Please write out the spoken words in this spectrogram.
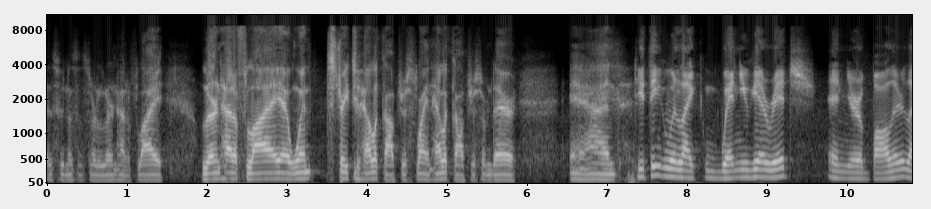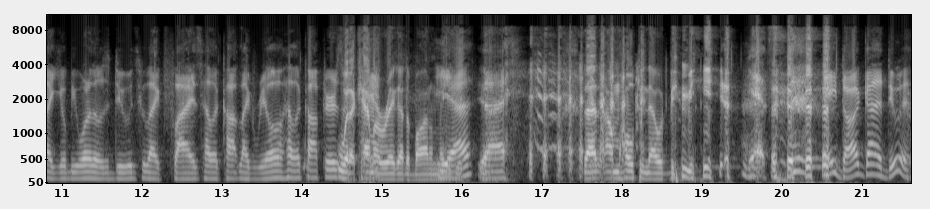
as soon as I started learning how to fly. Learned how to fly. I went straight to helicopters, flying helicopters from there, and Do you think when like when you get rich and you're a baller, like you'll be one of those dudes who like flies helicopter, like real helicopters with a camera rig at the bottom, maybe. Yeah, yeah. That, that I'm hoping that would be me. yes. hey, dog, gotta do it.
